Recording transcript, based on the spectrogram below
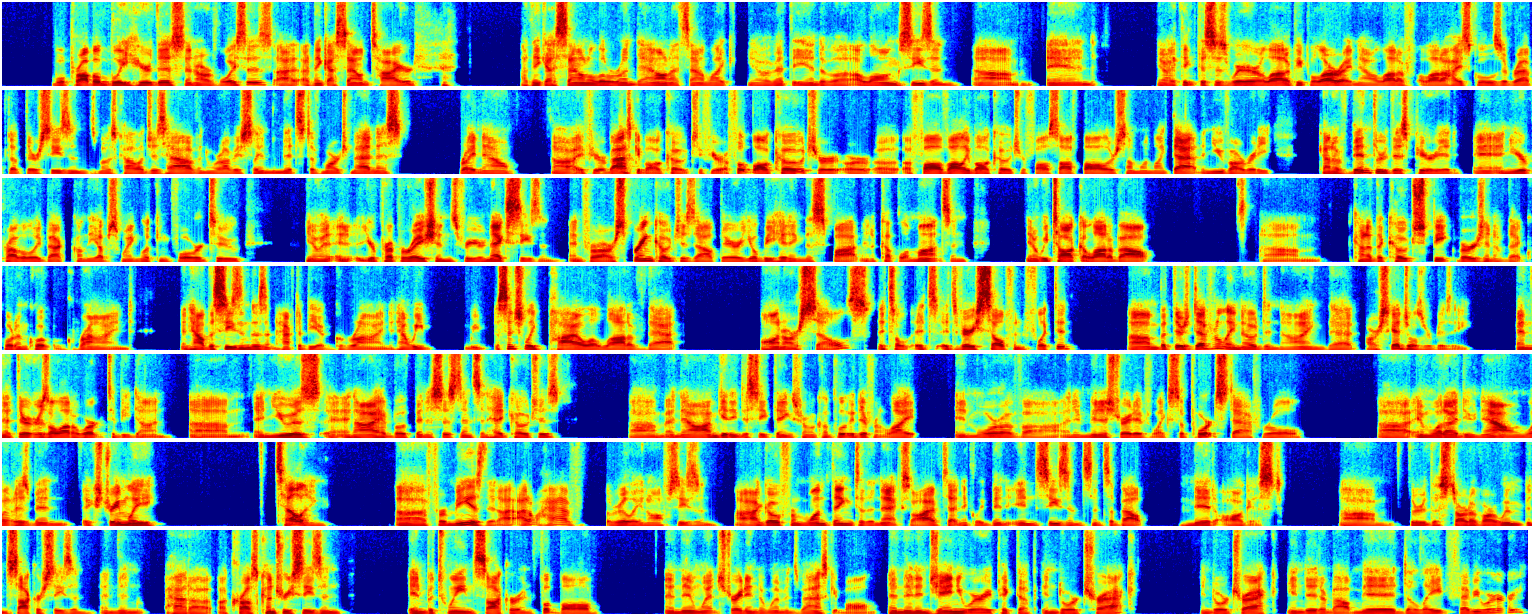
will probably hear this in our voices. I, I think I sound tired. I think I sound a little run down. I sound like you know I'm at the end of a, a long season, um, and know, I think this is where a lot of people are right now. A lot of a lot of high schools have wrapped up their seasons. Most colleges have, and we're obviously in the midst of March Madness right now. Uh, if you're a basketball coach, if you're a football coach, or or a, a, fall volleyball coach, or fall softball, or someone like that, then you've already kind of been through this period, and, and you're probably back on the upswing, looking forward to you know, your preparations for your next season. And for our spring coaches out there, you'll be hitting this spot in a couple of months. And, you know, we talk a lot about um, kind of the coach speak version of that quote unquote grind and how the season doesn't have to be a grind and how we, we essentially pile a lot of that on ourselves. It's a, it's, it's very self-inflicted. Um, but there's definitely no denying that our schedules are busy and that there is a lot of work to be done. Um, and you as and I have both been assistants and head coaches. Um, and now I'm getting to see things from a completely different light in more of uh, an administrative, like support staff role uh, in what I do now. And what has been extremely telling uh, for me is that I, I, don't have really an off season. I, I go from one thing to the next. So I've technically been in season since about mid August um, through the start of our women's soccer season, and then had a, a cross country season in between soccer and football, and then went straight into women's basketball. And then in January, picked up indoor track. Indoor track ended about mid to late February,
